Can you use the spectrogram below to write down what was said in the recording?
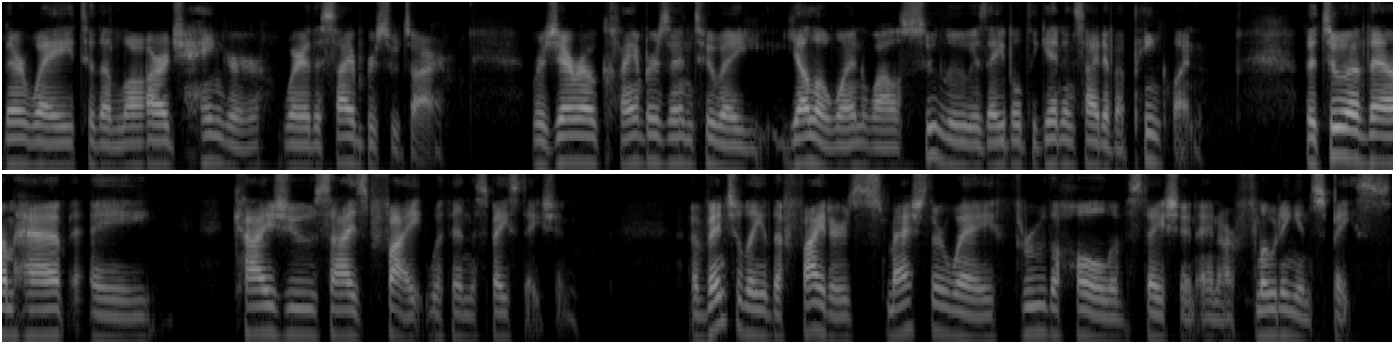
their way to the large hangar where the cyber suits are. Ruggiero clambers into a yellow one while Sulu is able to get inside of a pink one. The two of them have a kaiju sized fight within the space station. Eventually, the fighters smash their way through the hull of the station and are floating in space.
